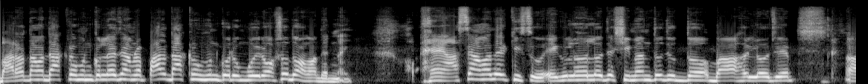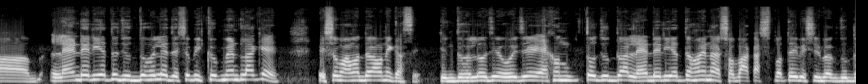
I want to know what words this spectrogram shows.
ভারত আমাদের আক্রমণ করলে যে আমরা পাল্টা আক্রমণ করুম, ওই রসদও আমাদের নাই। হ্যাঁ আছে আমাদের কিছু। এগুলো হলো যে সীমান্ত যুদ্ধ বা হলো যে ল্যান্ড এরিয়াতে যুদ্ধ হলে যেসব ইকুইপমেন্ট লাগে এসব আমাদের অনেক আছে। কিন্তু হলো যে ওই যে এখন তো যুদ্ধ আর ল্যান্ড এরিয়াতে হয় না সব আকাশপথে বেশিরভাগ যুদ্ধ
